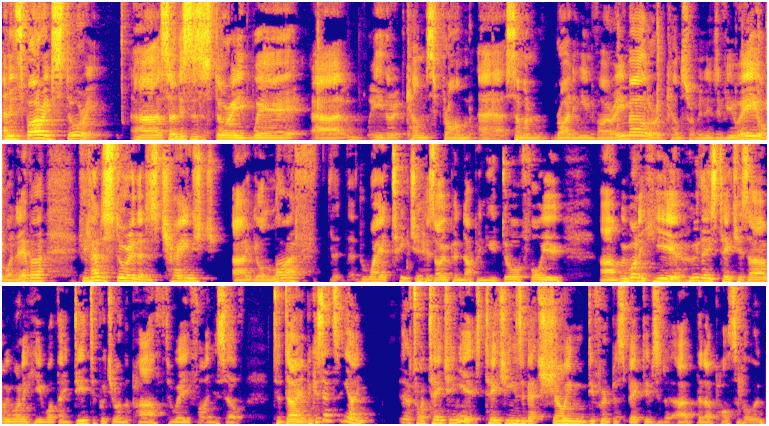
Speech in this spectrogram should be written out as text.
An inspiring story. Uh, so this is a story where uh, either it comes from uh, someone writing in via email, or it comes from an interviewee, or whatever. If you've had a story that has changed uh, your life, the, the way a teacher has opened up a new door for you, uh, we want to hear who these teachers are. We want to hear what they did to put you on the path to where you find yourself today, because that's you know that's what teaching is. Teaching is about showing different perspectives that are, that are possible and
